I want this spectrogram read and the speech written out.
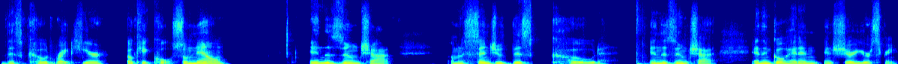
this code right here. Okay, cool. So now in the Zoom chat, I'm going to send you this code in the Zoom chat and then go ahead and, and share your screen.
